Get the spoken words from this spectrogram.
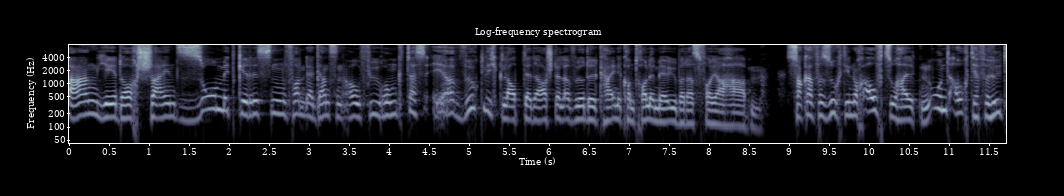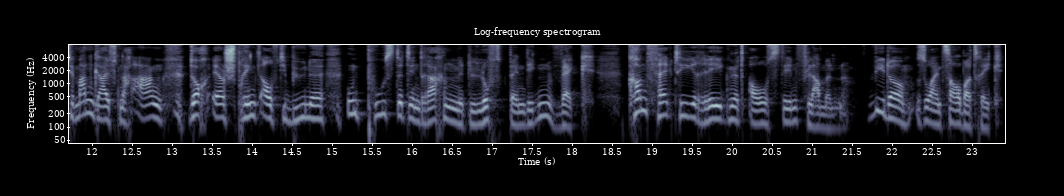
Aang jedoch scheint so mitgerissen von der ganzen Aufführung, dass er wirklich glaubt, der Darsteller würde keine Kontrolle mehr über das Feuer haben. Sokka versucht ihn noch aufzuhalten und auch der verhüllte Mann greift nach Aang, doch er springt auf die Bühne und pustet den Drachen mit Luftbändigen weg. Konfetti regnet aus den Flammen. Wieder so ein Zaubertrick.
